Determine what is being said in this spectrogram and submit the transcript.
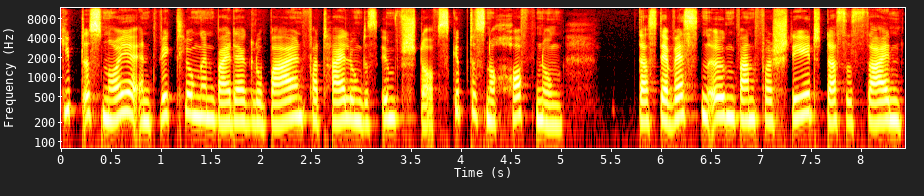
gibt es neue Entwicklungen bei der globalen Verteilung des Impfstoffs? Gibt es noch Hoffnung, dass der Westen irgendwann versteht, dass es sein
